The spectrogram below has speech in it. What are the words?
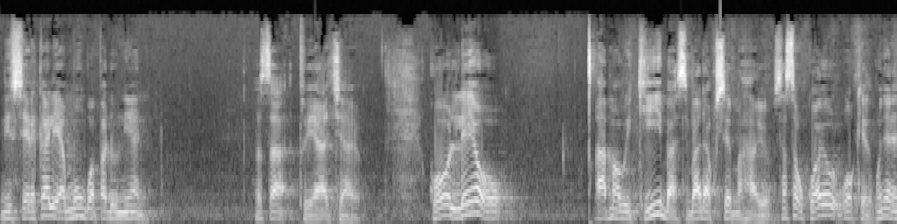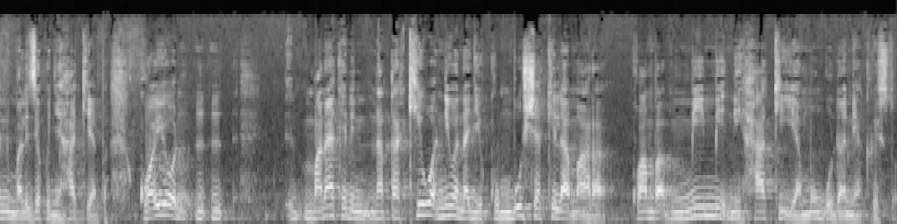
Ni serikali ya mungu hapa duniani. Sasa tuyaache hayo. Kwa leo ama wiki hii basi baada ya kusema hayo sasa kwa hiyo okay, nimalizie kwenye haki hapa. Kwa hiyo maana yake natakiwa niwe najikumbusha kila mara kwamba mimi ni haki ya mungu ndani ya kristo.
